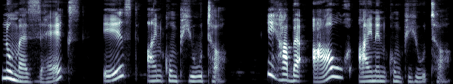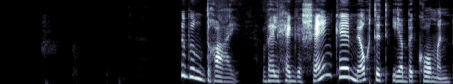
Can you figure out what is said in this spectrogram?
Nummer 6 ist ein Computer. Ich habe auch einen Computer. Übung 3. Welche Geschenke möchtet ihr bekommen?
